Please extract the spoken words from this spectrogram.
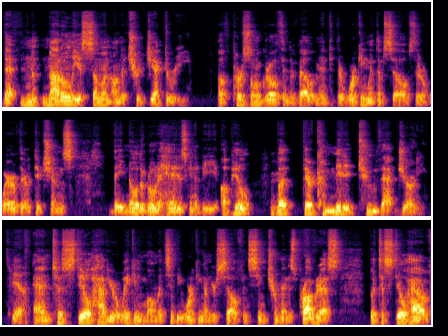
that n- not only is someone on the trajectory of personal growth and development, they're working with themselves, they're aware of their addictions, they know the road ahead is going to be uphill, Mhm. but they're committed to that journey. Yeah. And to still have your awakening moments and be working on yourself and seeing tremendous progress, but to still have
